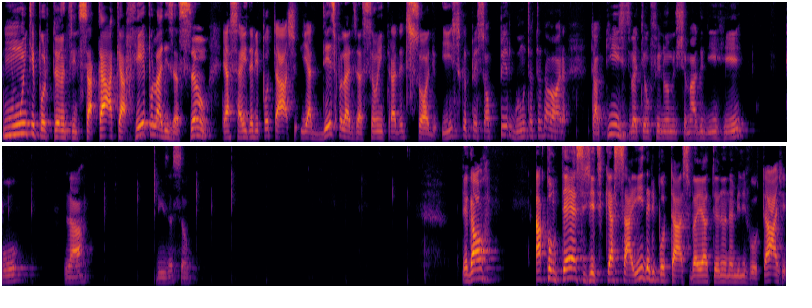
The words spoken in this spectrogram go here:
Muito importante a gente sacar que a repolarização é a saída de potássio e a despolarização é a entrada de sódio. Isso que o pessoal pergunta toda hora. Então aqui a gente vai ter um fenômeno chamado de repolarização. Legal? Acontece, gente, que a saída de potássio vai alterando a milivoltagem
